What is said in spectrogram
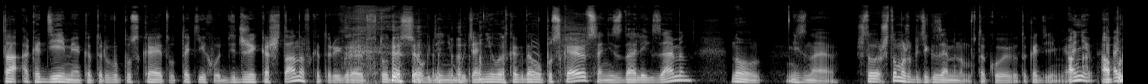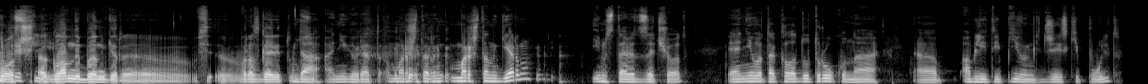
та академия, которая выпускает вот таких вот диджей-каштанов, которые играют в то да где-нибудь, они вот когда выпускаются, они сдали экзамен, ну, не знаю, что, что может быть экзаменом в такой вот академии? Они, они Опрос. пришли, А главный бенгер э, в, с- в разгаре туса. да, они говорят «Марштар- марштангерн, им ставят зачет, и они вот так кладут руку на э, облитый пивом диджейский пульт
